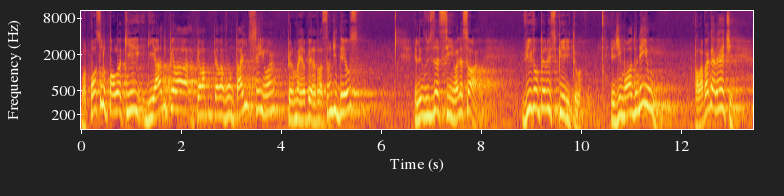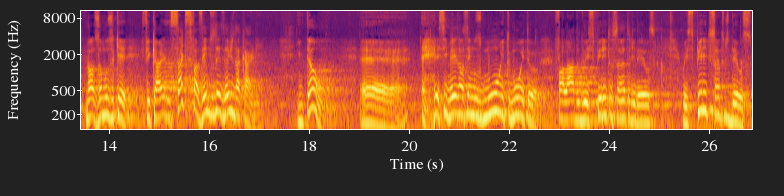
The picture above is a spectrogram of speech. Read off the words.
O apóstolo Paulo aqui, guiado pela, pela, pela vontade do Senhor, pela uma revelação de Deus, ele nos diz assim: olha só, vivam pelo Espírito e de modo nenhum, a palavra garante, nós vamos o que? Ficar satisfazendo os desejos da carne. Então, é, esse mês nós temos muito, muito falado do Espírito Santo de Deus, o Espírito Santo de Deus,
